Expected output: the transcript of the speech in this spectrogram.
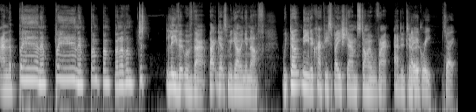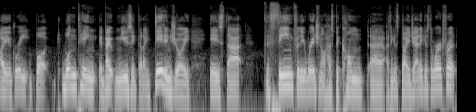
and the banner, bum, bum, bum, bum, just leave it with that. That gets me going enough. We don't need a crappy Space Jam style rap added to I it. I agree. Sorry, I agree. But one thing about music that I did enjoy is that the theme for the original has become, uh, I think it's diegetic is the word for it.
